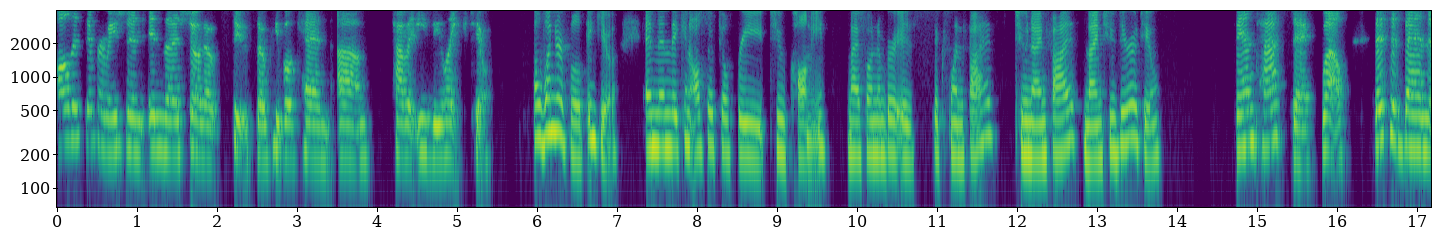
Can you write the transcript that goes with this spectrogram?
all this information in the show notes too, so people can um, have an easy link too. Oh, wonderful. Thank you. And then they can also feel free to call me my phone number is 615 295 9202. Fantastic. Well, this has been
